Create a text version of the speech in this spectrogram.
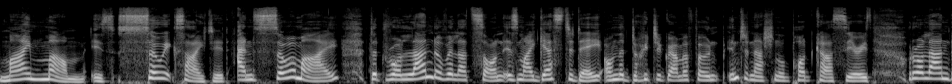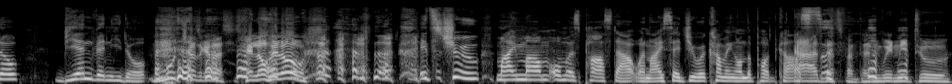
My mum is so excited, and so am I, that Rolando Villazon is my guest today on the Deutsche Grammophon International podcast series. Rolando, Bienvenido. Muchas gracias. Hello, hello. it's true. My mum almost passed out when I said you were coming on the podcast. Ah, that's fantastic. We need to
